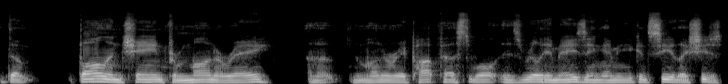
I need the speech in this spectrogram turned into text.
the Ball and Chain from Monterey. Uh, the Monterey Pop Festival is really amazing. I mean, you can see like she's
